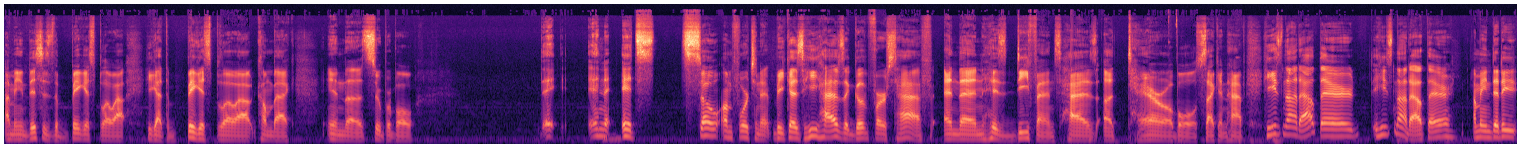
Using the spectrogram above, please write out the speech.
I mean, this is the biggest blowout. He got the biggest blowout comeback in the Super Bowl. And it's so unfortunate because he has a good first half and then his defense has a terrible second half. He's not out there. He's not out there. I mean, did he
